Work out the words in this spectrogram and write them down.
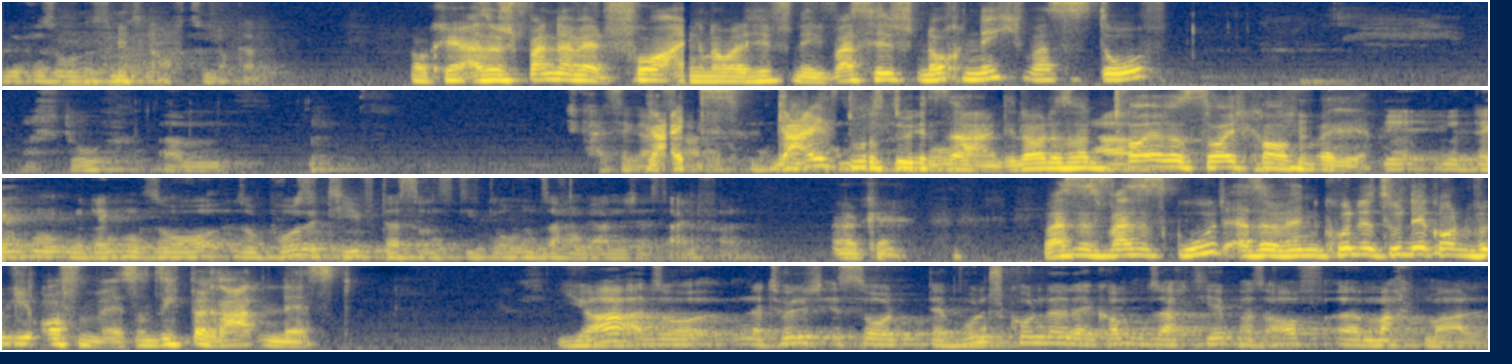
wir versuchen das ein bisschen aufzulockern. Okay, also spannender Wert. Voreingenommen hilft nicht. Was hilft noch nicht? Was ist doof? Was ist doof? Ähm, ja nicht Geiz. Geiz musst du jetzt sagen. Die Leute sollen teures Zeug kaufen bei dir. Wir, wir denken, wir denken so, so positiv, dass uns die doofen Sachen gar nicht erst einfallen. Okay. Was ist, was ist gut? Also, wenn ein Kunde zu dir kommt und wirklich offen ist und sich beraten lässt. Ja, also natürlich ist so der Wunschkunde, der kommt und sagt, hier, pass auf, äh, macht mal,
